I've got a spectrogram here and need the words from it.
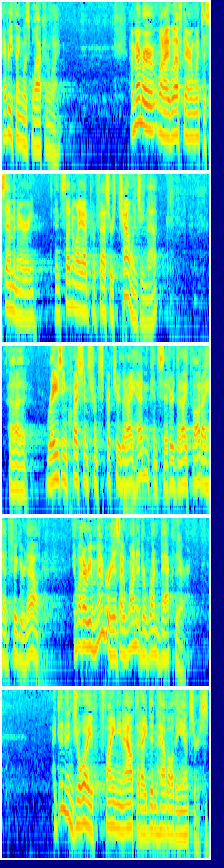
Everything was black and white. I remember when I left there and went to seminary, and suddenly I had professors challenging that, uh, raising questions from Scripture that I hadn't considered, that I thought I had figured out. And what I remember is I wanted to run back there. I didn't enjoy finding out that I didn't have all the answers.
